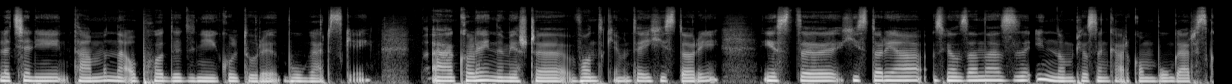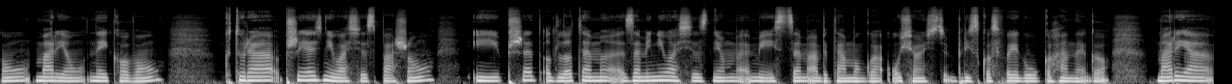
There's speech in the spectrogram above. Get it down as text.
Lecieli tam na obchody Dni Kultury Bułgarskiej. A kolejnym jeszcze wątkiem tej historii jest e, historia związana z inną piosenkarką bułgarską, Marią Nejkową, która przyjaźniła się z Paszą i przed odlotem zamieniła się z nią miejscem, aby ta mogła usiąść blisko swojego ukochanego. Maria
